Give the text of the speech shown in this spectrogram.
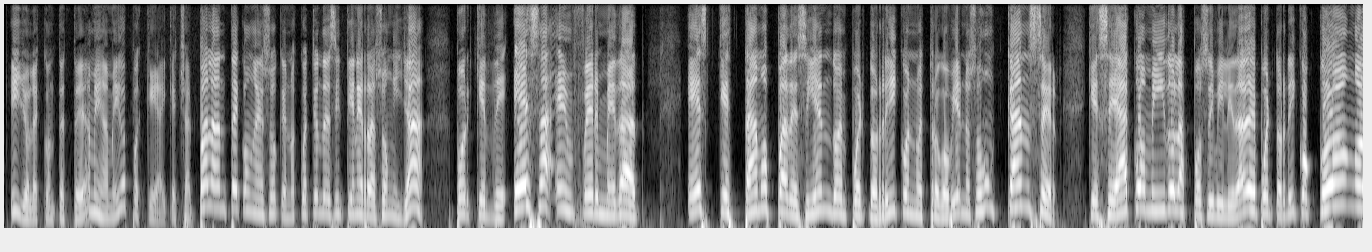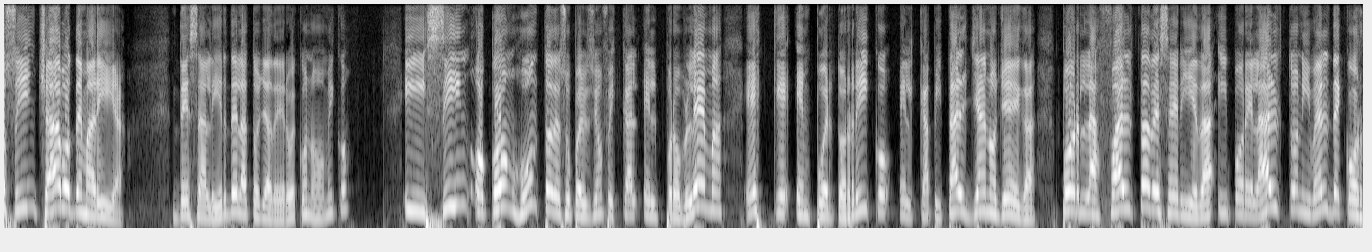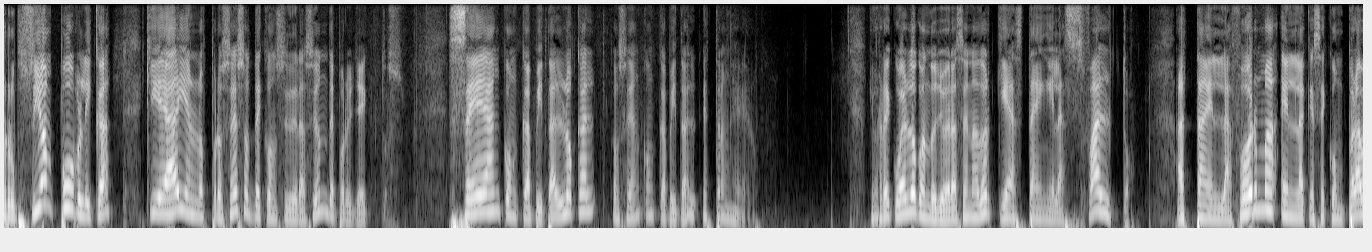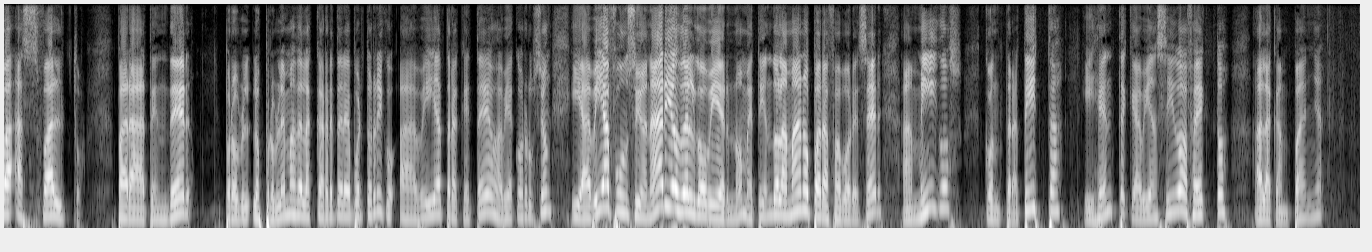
Y yo les contesté a mis amigos, pues que hay que echar para adelante con eso, que no es cuestión de decir tiene razón y ya, porque de esa enfermedad es que estamos padeciendo en Puerto Rico, en nuestro gobierno. Eso es un cáncer que se ha comido las posibilidades de Puerto Rico con o sin chavos de María de salir del atolladero económico y sin o con Junta de Supervisión Fiscal. El problema es que en Puerto Rico el capital ya no llega por la falta de seriedad y por el alto nivel de corrupción pública que hay en los procesos de consideración de proyectos, sean con capital local o sean con capital extranjero. Yo recuerdo cuando yo era senador que hasta en el asfalto hasta en la forma en la que se compraba asfalto para atender los problemas de las carreteras de Puerto Rico, había traqueteos, había corrupción y había funcionarios del gobierno metiendo la mano para favorecer amigos, contratistas y gente que habían sido afectos a la campaña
